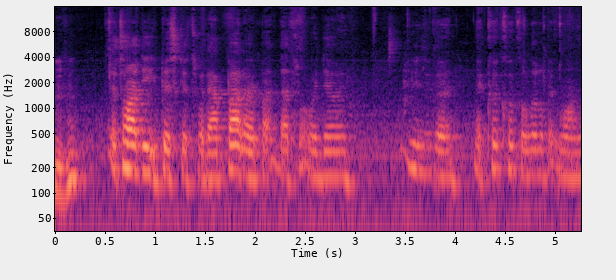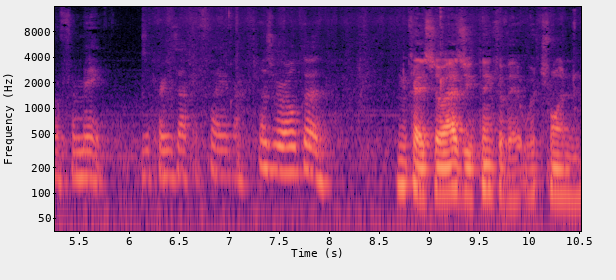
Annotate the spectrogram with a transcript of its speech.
Mm-hmm. It's hard to eat biscuits without butter, but that's what we're doing. These are good. They could cook a little bit longer for me. It brings out the flavor. Those were all good. Okay, so as you think of it, which one?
